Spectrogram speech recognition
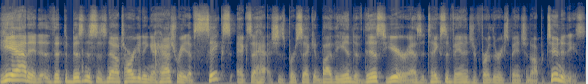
He added that the business is now targeting a hash rate of 6 exahashes per second by the end of this year as it takes advantage of further expansion opportunities.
